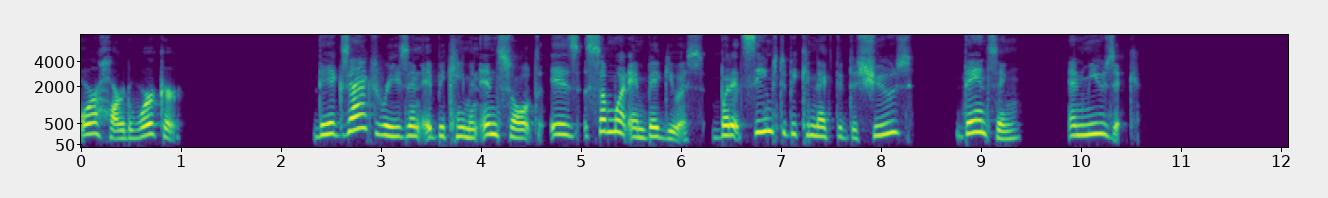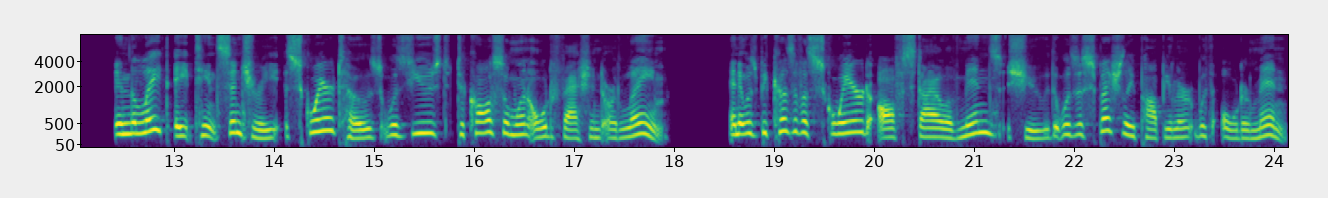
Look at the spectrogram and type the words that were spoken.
or a hard worker. The exact reason it became an insult is somewhat ambiguous, but it seems to be connected to shoes, dancing, and music. In the late 18th century, square toes was used to call someone old fashioned or lame, and it was because of a squared off style of men's shoe that was especially popular with older men.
